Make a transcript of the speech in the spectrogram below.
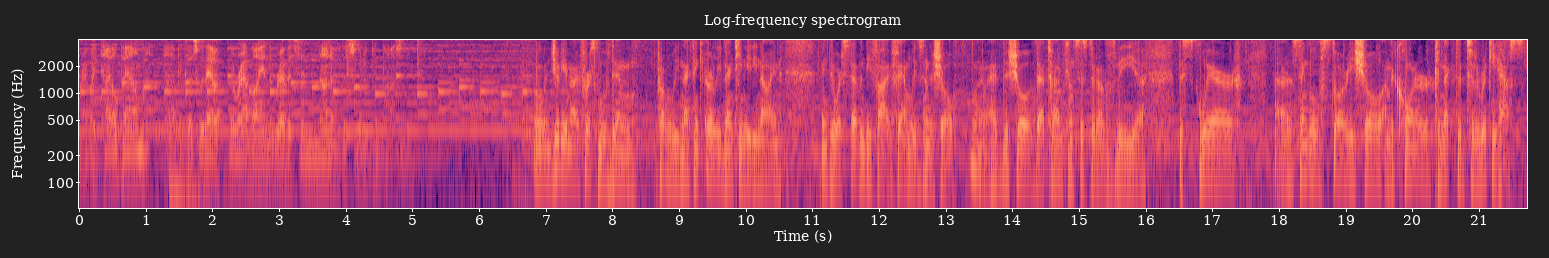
Rabbi Teitelbaum, uh, because without the rabbi and the Rebbetzin, none of this would have been possible. When Judy and I first moved in, probably I think early 1989, I think there were 75 families in the shul. And I, the shul at that time consisted of the uh, the square, uh, single-story shul on the corner connected to the Ricky House.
